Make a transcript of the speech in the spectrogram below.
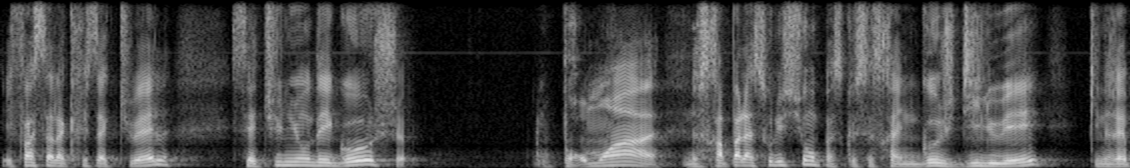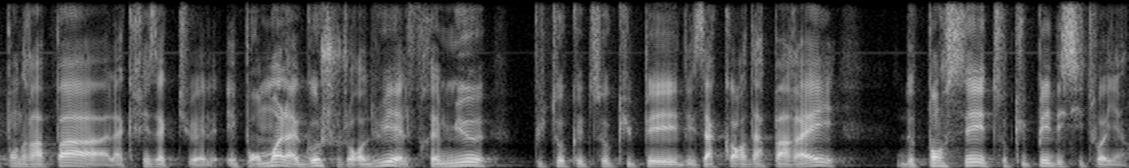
et face à la crise actuelle, cette union des gauches, pour moi, ne sera pas la solution parce que ce sera une gauche diluée qui ne répondra pas à la crise actuelle. Et pour moi, la gauche aujourd'hui, elle ferait mieux, plutôt que de s'occuper des accords d'appareil, de penser et de s'occuper des citoyens.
